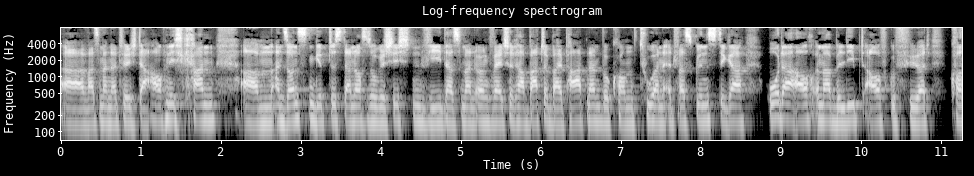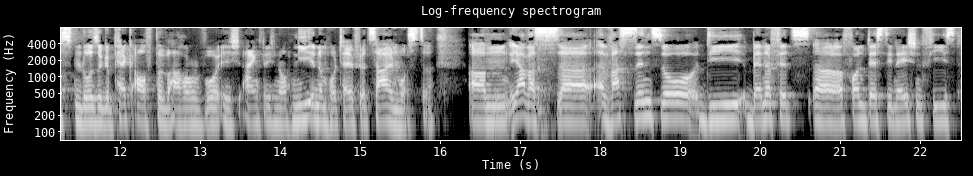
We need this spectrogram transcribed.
was man natürlich da auch nicht kann. Ähm, ansonsten gibt es dann noch so Geschichten wie, dass man irgendwelche Rabatte bei Partnern bekommt, Touren etwas günstiger oder auch immer beliebt aufgeführt, kostenlose Gepäckaufbewahrung, wo ich eigentlich noch nie in einem Hotel für zahlen musste. Ähm, ja, was, äh, was sind so die Benefits äh, von Destination Fees,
